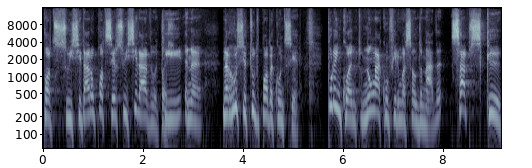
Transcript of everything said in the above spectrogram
Pode se suicidar ou pode ser suicidado. Aqui na, na Rússia tudo pode acontecer. Por enquanto, não há confirmação de nada. Sabe-se que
